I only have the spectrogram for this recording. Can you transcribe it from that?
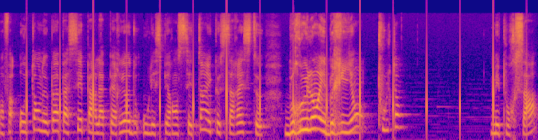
Enfin, autant ne pas passer par la période où l'espérance s'éteint et que ça reste brûlant et brillant tout le temps. Mais pour ça,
